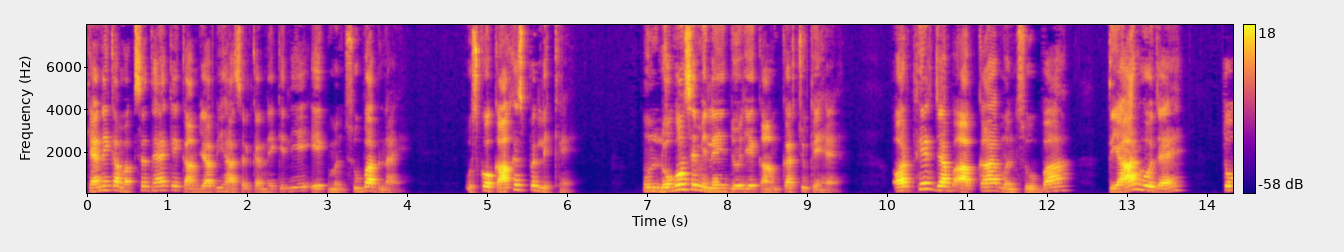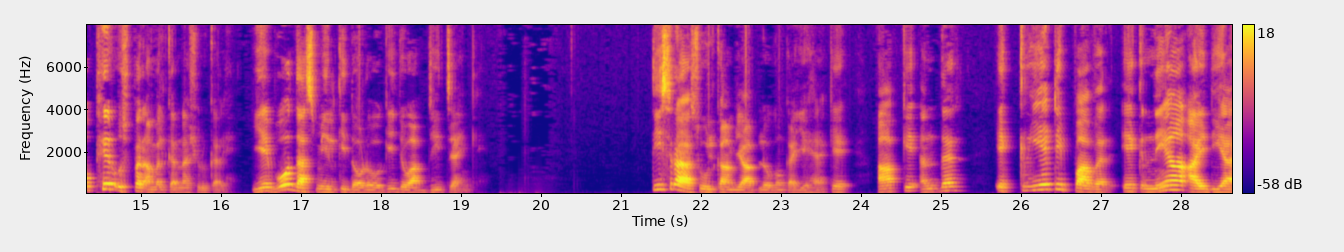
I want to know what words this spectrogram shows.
कहने का मकसद है कि कामयाबी हासिल करने के लिए एक मंसूबा बनाएँ, उसको कागज़ पर लिखें, उन लोगों से मिलें जो ये काम कर चुके हैं। और फिर जब आपका मंसूबा तैयार हो जाए तो फिर उस पर अमल करना शुरू करें। ये वो दस मील की दौड़ होगी जो आप जीत जाएँगे। तीसरा असूल कामयाब लोगों का यह है कि आपके अंदर एक क्रिएटिव पावर एक नया आइडिया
